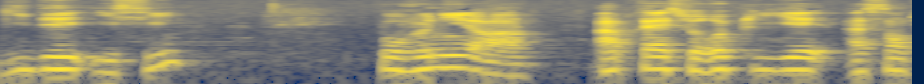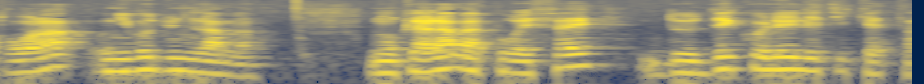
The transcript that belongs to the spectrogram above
guidé ici, pour venir après se replier à cet endroit-là au niveau d'une lame. Donc la lame a pour effet de décoller l'étiquette.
